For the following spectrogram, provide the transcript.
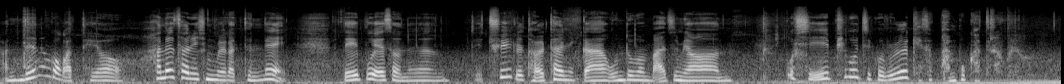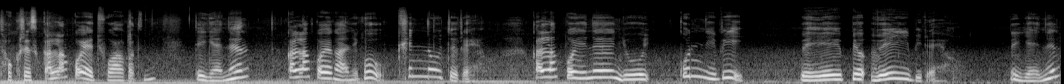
안 되는 것 같아요. 하늘살이 식물 같은데 내부에서는 추위를 덜 타니까 온도만 맞으면 꽃이 피고 지고를 계속 반복하더라고요. 저 그래서 깔랑꼬에 좋아하거든요. 근데 얘는 깔랑꼬에가 아니고 퀸노드래요. 깔랑꼬에는 요 꽃잎이 웨이브, 웨이비래요. 근데 얘는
